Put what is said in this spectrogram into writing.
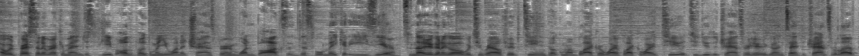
I would personally recommend just to keep all the Pokemon you want to transfer in one box. This will make it easier. So now you're going to go over to Route 15 in Pokemon Black or White, Black or White 2 to do the transfer here. You're going inside the transfer lab.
